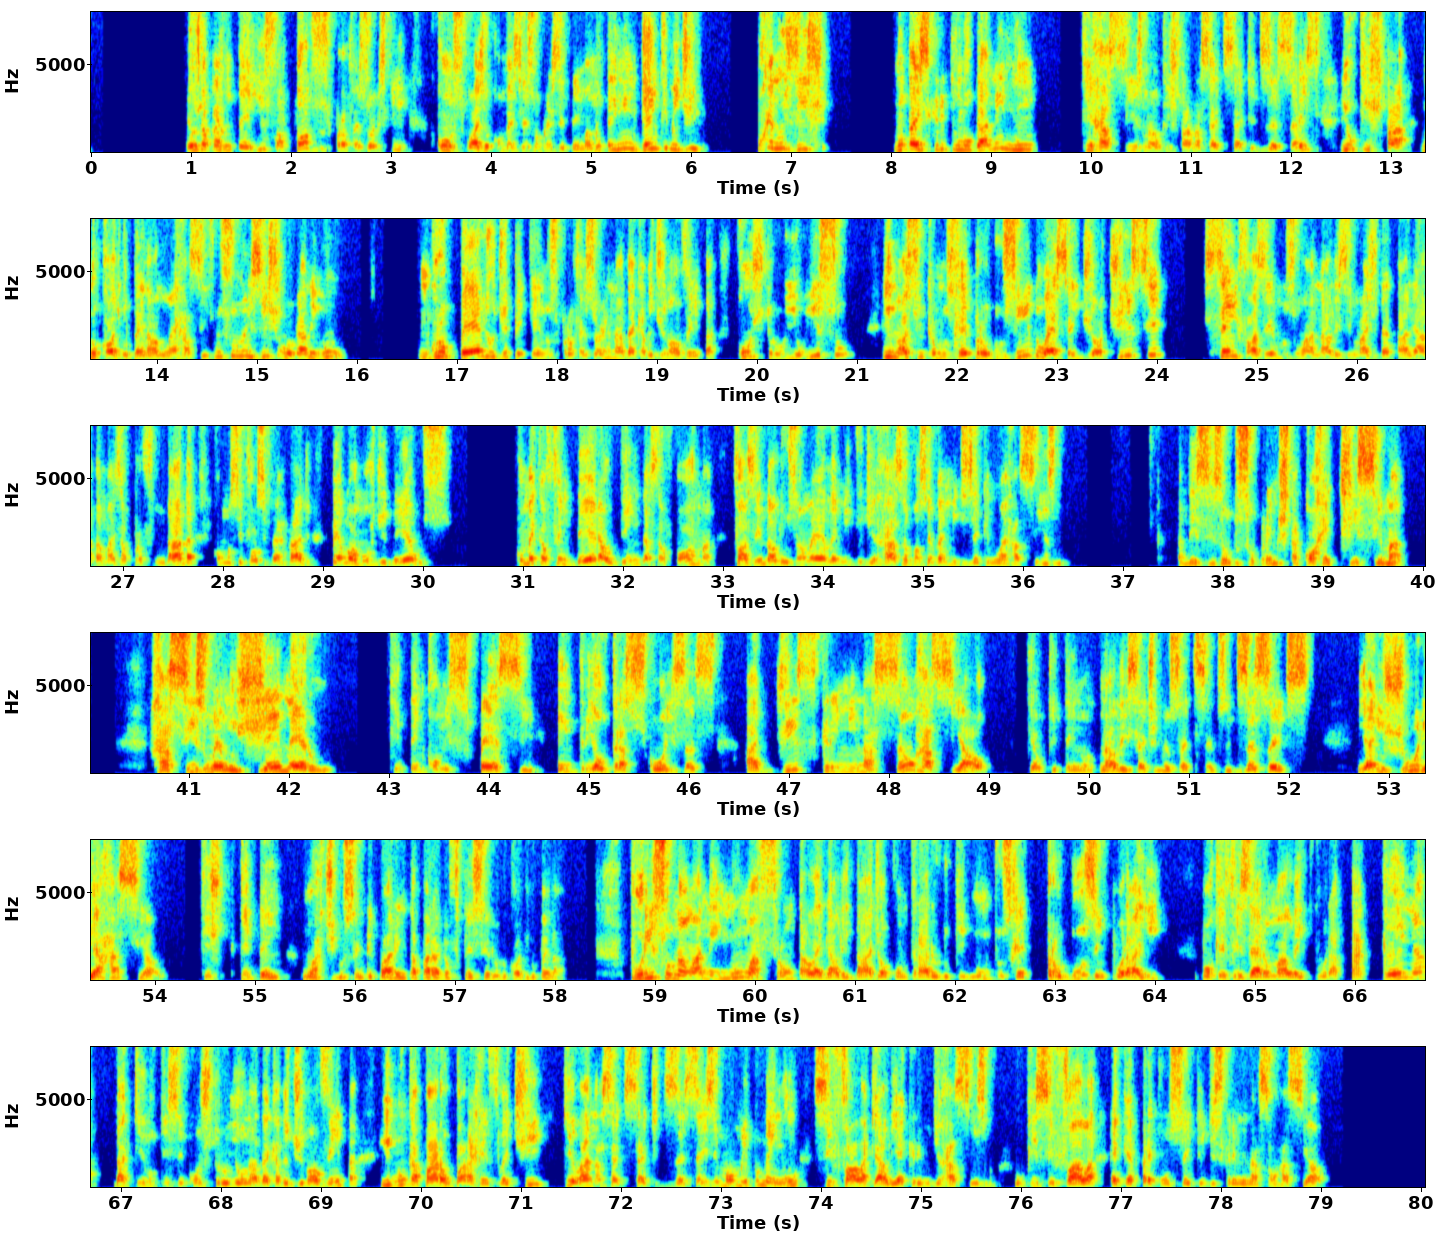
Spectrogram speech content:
Eu já perguntei isso a todos os professores que, com os quais eu conversei sobre esse tema. Não tem ninguém que me diga. Porque não existe. Não está escrito em lugar nenhum que racismo é o que está na 7716 e o que está no Código Penal não é racismo. Isso não existe em lugar nenhum. Um grupelho de pequenos professores na década de 90 construiu isso e nós ficamos reproduzindo essa idiotice sem fazermos uma análise mais detalhada, mais aprofundada, como se fosse verdade. Pelo amor de Deus, como é que ofender alguém dessa forma, fazendo alusão a elemento de raça, você vai me dizer que não é racismo? A decisão do Supremo está corretíssima. Racismo é um gênero que tem como espécie, entre outras coisas, a discriminação racial, que é o que tem no, na Lei 7.716, e a injúria racial, que, que tem no artigo 140, parágrafo 3 do Código Penal. Por isso, não há nenhuma afronta à legalidade, ao contrário do que muitos reproduzem por aí, porque fizeram uma leitura tacanha daquilo que se construiu na década de 90 e nunca param para refletir que lá na 7716, em momento nenhum, se fala que ali é crime de racismo. O que se fala é que é preconceito e discriminação racial.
